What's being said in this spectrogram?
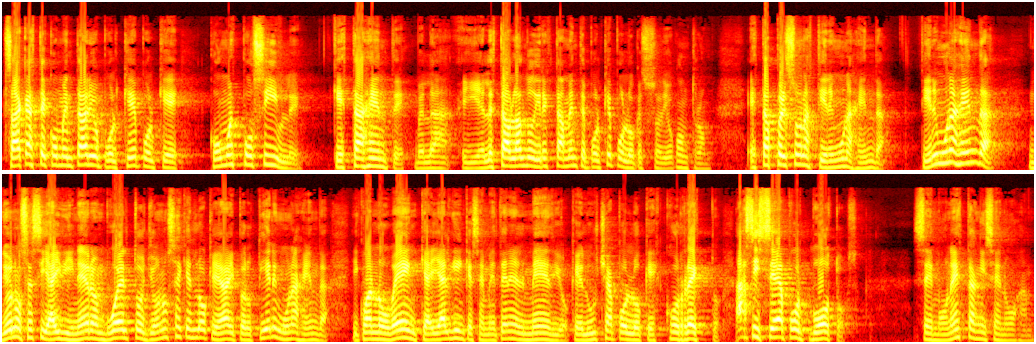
saca este comentario, ¿por qué? Porque ¿cómo es posible? Que esta gente, ¿verdad? Y él está hablando directamente, ¿por qué? Por lo que sucedió con Trump. Estas personas tienen una agenda, tienen una agenda. Yo no sé si hay dinero envuelto, yo no sé qué es lo que hay, pero tienen una agenda. Y cuando ven que hay alguien que se mete en el medio, que lucha por lo que es correcto, así sea por votos, se molestan y se enojan.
